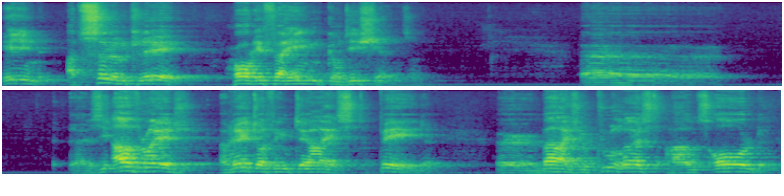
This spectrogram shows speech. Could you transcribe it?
in absolutely horrifying conditions. Uh, the average rate of interest paid uh, by the poorest household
